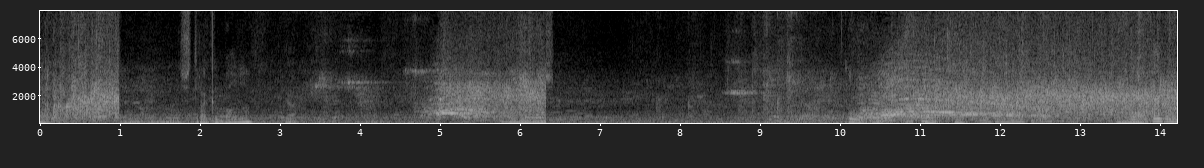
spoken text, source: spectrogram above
Ja. En, en strakke ballen. Ja. En, Oeh, ja. Ja, ja. Dat is gekeken een.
